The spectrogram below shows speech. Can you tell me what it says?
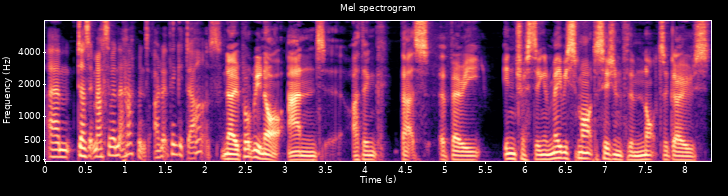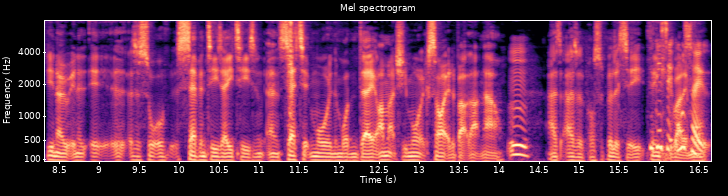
Um, does it matter when that happens? I don't think it does. No, probably not. And I think that's a very interesting and maybe smart decision for them not to go, you know, in a, as a sort of seventies, eighties, and, and set it more in the modern day. I'm actually more excited about that now as as a possibility. Mm. Because it also it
